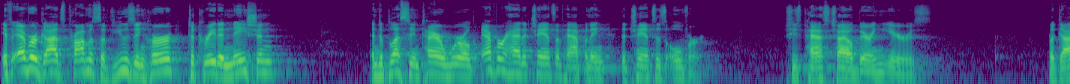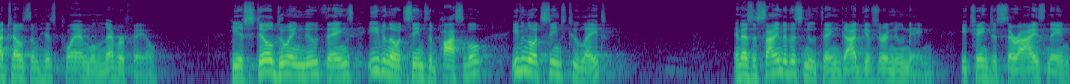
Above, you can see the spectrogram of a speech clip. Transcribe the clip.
If ever God's promise of using her to create a nation and to bless the entire world ever had a chance of happening, the chance is over. She's past childbearing years. But God tells them his plan will never fail. He is still doing new things, even though it seems impossible, even though it seems too late. And as a sign of this new thing, God gives her a new name. He changes Sarai's name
